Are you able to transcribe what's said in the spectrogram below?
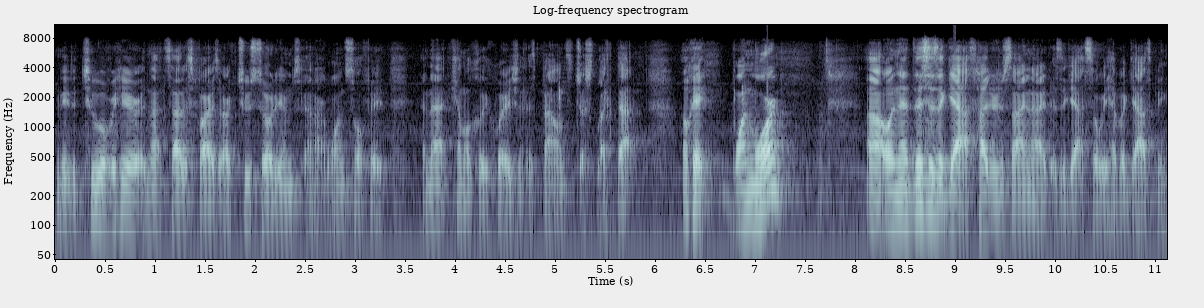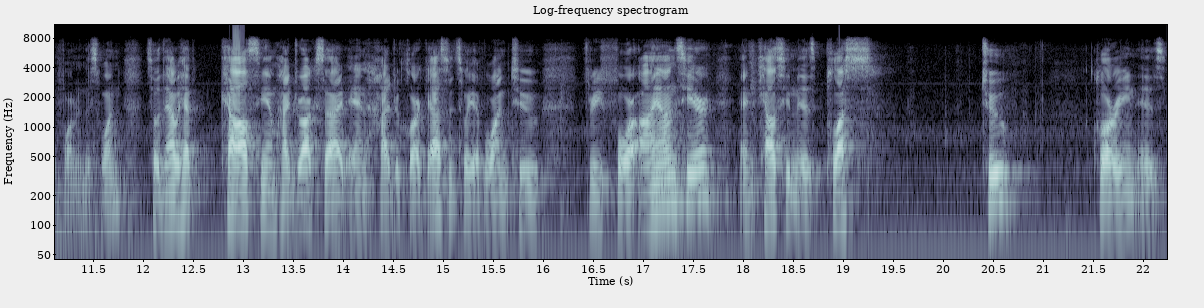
We need a 2 over here, and that satisfies our two sodiums and our one sulfate. And that chemical equation is balanced just like that. Okay, one more. Uh, oh, and then this is a gas. Hydrogen cyanide is a gas, so we have a gas being formed in this one. So now we have calcium hydroxide and hydrochloric acid. So we have one, two, three, four ions here, and calcium is plus two. Chlorine is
